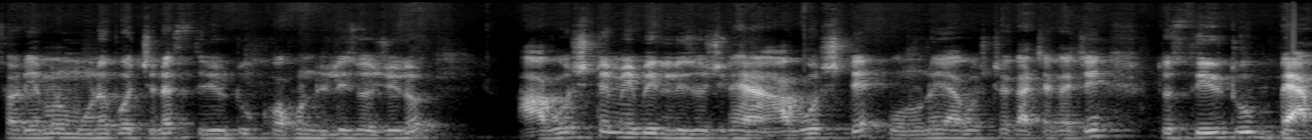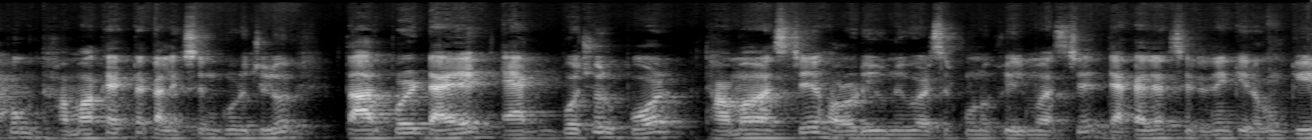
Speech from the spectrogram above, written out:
সরি আমার মনে পড়ছে না স্ত্রী টু কখন রিলিজ হয়েছিল। আগস্টে মেবি রিলিজ হয়েছিল। হ্যাঁ আগস্টে, পনেরোই আগস্টের কাছাকাছি তো স্ত্রী টু ব্যাপক ধামাকা একটা কালেকশন করেছিল। তারপরে ডাইরেক্ট এক বছর পর থামা আসছে হরর ইউনিভার্সের কোনো ফিল্ম আসছে। দেখা যাক সেটা নিয়ে কীরকম কী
